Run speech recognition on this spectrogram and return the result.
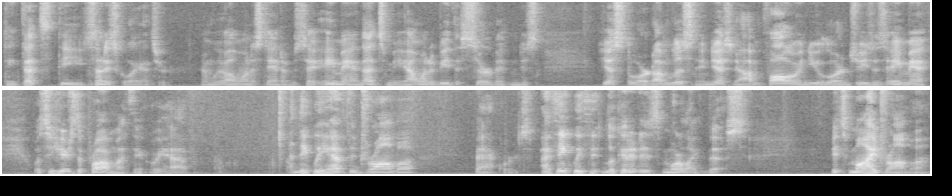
think that's the Sunday school answer. And we all want to stand up and say, Amen, that's me. I want to be the servant and just, yes, Lord, I'm listening. Yes, I'm following you, Lord Jesus. Amen. Well, see, here's the problem I think we have. I think we have the drama backwards. I think we th- look at it as more like this it's my drama,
